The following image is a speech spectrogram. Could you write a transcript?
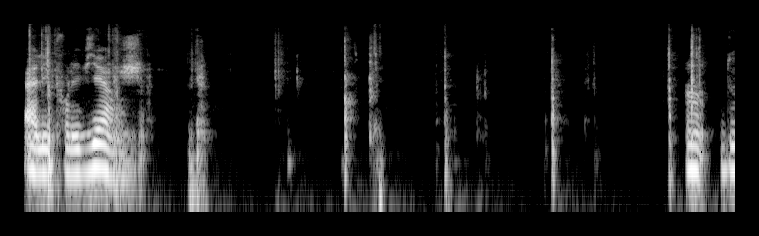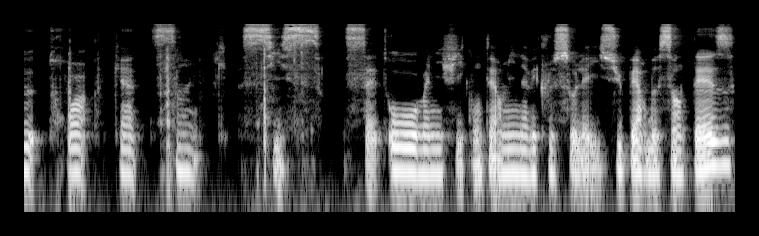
Allez, pour les vierges. Un, deux, trois, quatre, cinq, six, Oh, magnifique, on termine avec le soleil. Superbe synthèse,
